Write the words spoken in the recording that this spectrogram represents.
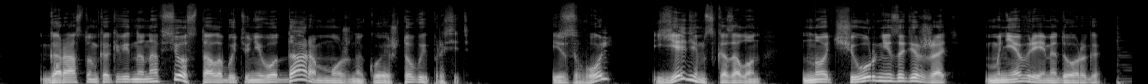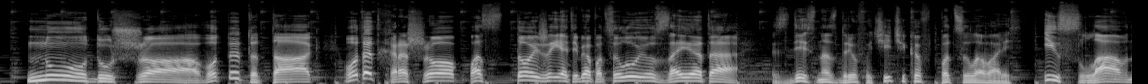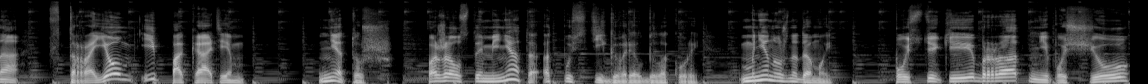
Гораст он, как видно, на все, стало быть, у него даром можно кое-что выпросить». «Изволь, едем», — сказал он, — «но чур не задержать, мне время дорого». «Ну, душа, вот это так! Вот это хорошо! Постой же, я тебя поцелую за это!» Здесь Ноздрев и Чичиков поцеловались. «И славно! Втроем и покатим!» «Нет уж, пожалуйста, меня-то отпусти», — говорил Белокурый. «Мне нужно домой». «Пустяки, брат, не пущу».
